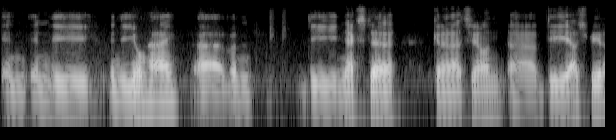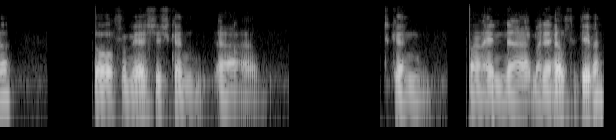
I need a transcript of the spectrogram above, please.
in, in die, in die Jungheit, äh, wenn die nächste Generation äh, DEL spielen. So für mich, ich kann, äh, ich kann mein, äh, meine Hilfe geben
